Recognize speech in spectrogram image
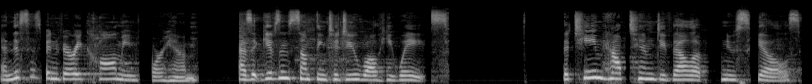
And this has been very calming for him as it gives him something to do while he waits. The team helped him develop new skills,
